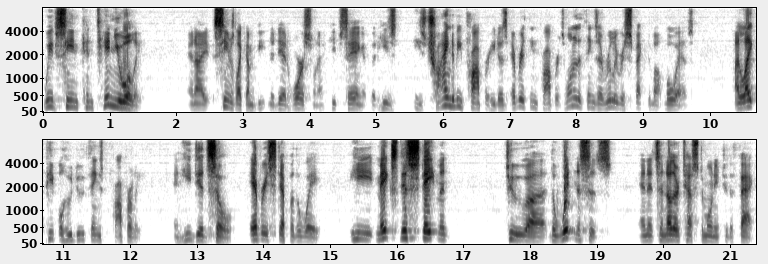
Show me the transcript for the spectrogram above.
We've seen continually, and I, seems like I'm beating a dead horse when I keep saying it, but he's, he's trying to be proper. He does everything proper. It's one of the things I really respect about Boaz. I like people who do things properly, and he did so every step of the way. He makes this statement to uh, the witnesses, and it's another testimony to the fact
